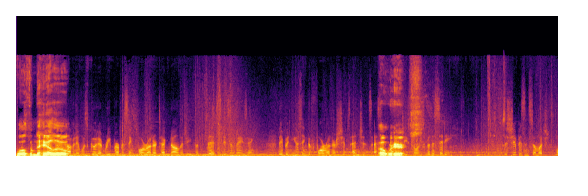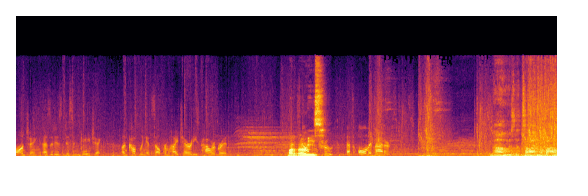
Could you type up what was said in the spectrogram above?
Welcome to Halo. Covenant was good at repurposing Forerunner technology, but this is amazing. They've been using the Forerunner ship's engines as Oh, an we're here. energy source for the city. The ship isn't so much launching as it is disengaging, uncoupling itself from High Charity's power grid. A lot of Stopping bogeys. truth, that's all that matters. Now is the time of our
